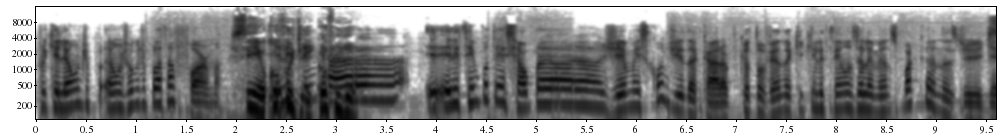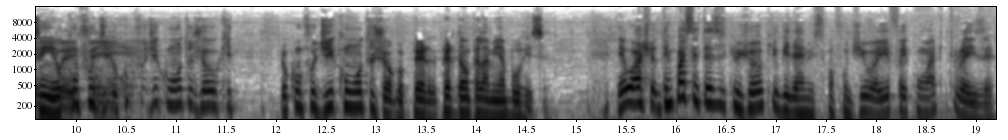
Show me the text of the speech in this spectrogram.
porque ele é um, de- é um jogo de plataforma. Sim, eu E ele tem, cara, ele tem potencial pra gema escondida, cara, porque eu tô vendo aqui que ele tem uns elementos bacanas de gameplay. Sim, eu confundi, Tem- eu confundi com outro jogo que. Eu confundi com outro jogo, per- perdão pela minha burrice. Eu acho, eu tenho quase certeza que o jogo que o Guilherme se confundiu aí foi com o Actraiser.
